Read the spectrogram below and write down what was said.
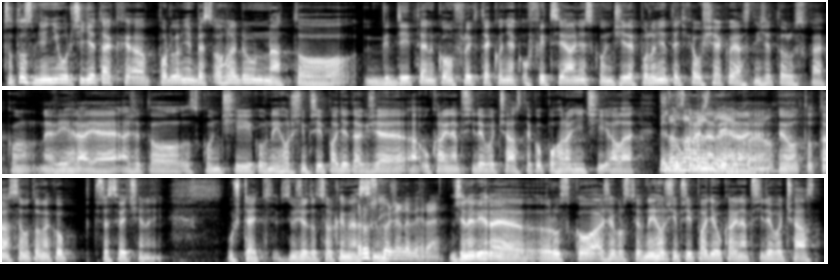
co to změní určitě, tak eh, podle mě bez ohledu na to, kdy ten konflikt jako nějak oficiálně skončí, tak podle mě teďka už je jako jasný, že to Rusko jako nevyhraje a že to skončí jako v nejhorším případě takže a Ukrajina přijde o část jako pohraničí, ale že to Ukrajina vyhraje. Jako, jo? jo, to, to já jsem o tom jako přesvědčený. Už teď, myslím, že je to celkem jasný. Rusko, že nevyhraje. Že nevyhraje Rusko a že prostě v nejhorším případě Ukrajina přijde o část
